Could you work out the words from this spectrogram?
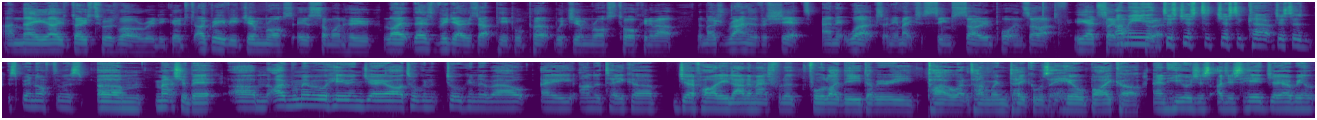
and they those, those two as well are really good. I agree with you. Jim Ross is someone who like there's videos that people put with Jim Ross talking about the most random of shit, and it works, and it makes it seem so important. So like, he had so much I mean, just just to just to clar- just to spin off from this um, match a bit. Um, I remember hearing Jr. talking talking about a Undertaker Jeff Hardy ladder match for the for like the WWE title at the time when Taker was a heel biker, and he was just I just hear Jr. being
